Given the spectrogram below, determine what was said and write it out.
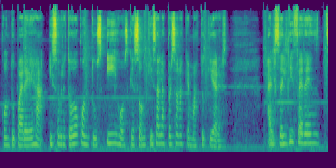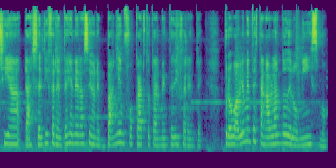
con tu pareja y sobre todo con tus hijos, que son quizás las personas que más tú quieres. Al ser diferencia, al ser diferentes generaciones, van a enfocar totalmente diferente. Probablemente están hablando de lo mismo,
